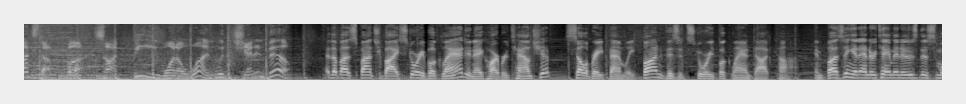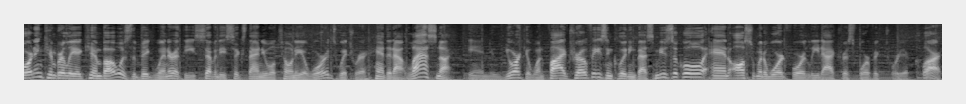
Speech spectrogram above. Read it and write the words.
What's the buzz on B101 with Jenn and Bill? And the buzz sponsored by Storybook Land in Egg Harbor Township. Celebrate family fun. Visit StorybookLand.com. And buzzing in entertainment news this morning, Kimberly Akimbo was the big winner at the 76th Annual Tony Awards, which were handed out last night in New York. It won five trophies, including Best Musical, and also an award for lead actress for Victoria Clark.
